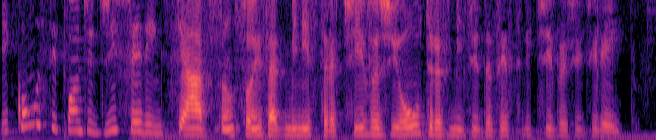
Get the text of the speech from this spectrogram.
e como se pode diferenciar sanções administrativas de outras medidas restritivas de direitos?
